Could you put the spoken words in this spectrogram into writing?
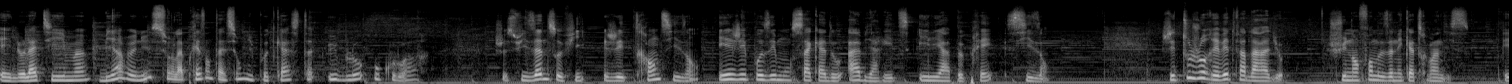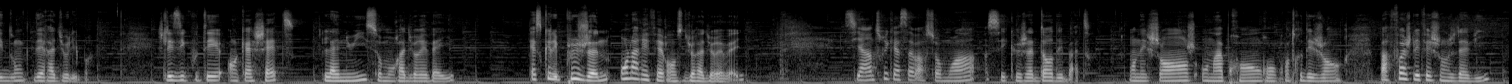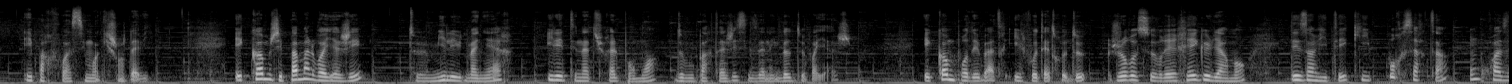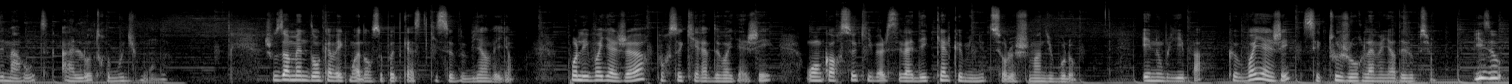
Hello la team, bienvenue sur la présentation du podcast Hublot au couloir. Je suis Anne-Sophie, j'ai 36 ans et j'ai posé mon sac à dos à Biarritz il y a à peu près 6 ans. J'ai toujours rêvé de faire de la radio. Je suis une enfant des années 90 et donc des radios libres. Je les écoutais en cachette, la nuit sur mon radio réveil. Est-ce que les plus jeunes ont la référence du radio réveil? S'il y a un truc à savoir sur moi, c'est que j'adore débattre. On échange, on apprend, on rencontre des gens. Parfois je les fais changer d'avis et parfois c'est moi qui change d'avis. Et comme j'ai pas mal voyagé, de mille et une manières, il était naturel pour moi de vous partager ces anecdotes de voyage. Et comme pour débattre, il faut être deux, je recevrai régulièrement des invités qui, pour certains, ont croisé ma route à l'autre bout du monde. Je vous emmène donc avec moi dans ce podcast qui se veut bienveillant. Pour les voyageurs, pour ceux qui rêvent de voyager, ou encore ceux qui veulent s'évader quelques minutes sur le chemin du boulot. Et n'oubliez pas que voyager, c'est toujours la meilleure des options. Bisous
